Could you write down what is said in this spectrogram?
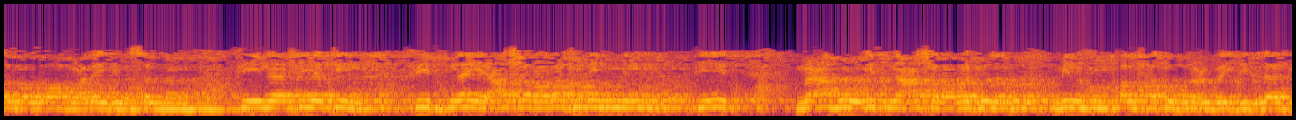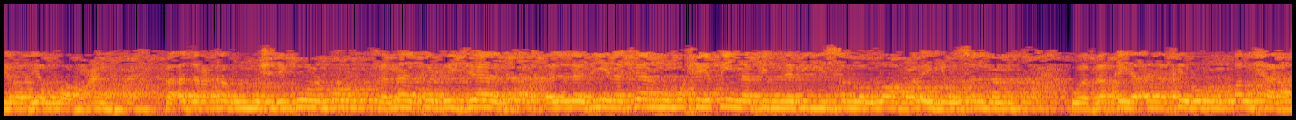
صلى الله عليه وسلم في ناحية في اثني عشر رجل من في معه اثنى عشر رجلا منهم طلحة بن عبيد الله رضي الله عنه فأدركه المشركون فمات الرجال الذين كانوا محيطين بالنبي صلى الله عليه وسلم وبقي آخرهم طلحة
